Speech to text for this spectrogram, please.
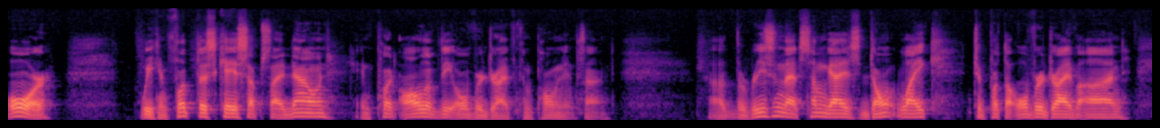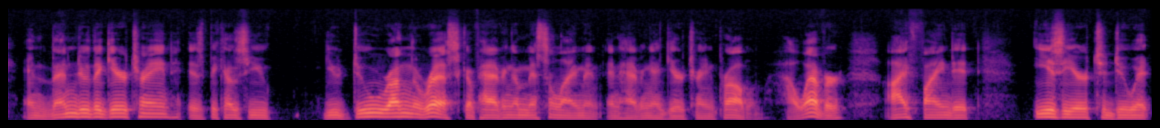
Or we can flip this case upside down and put all of the overdrive components on. Uh, the reason that some guys don't like to put the overdrive on and then do the gear train is because you you do run the risk of having a misalignment and having a gear train problem. However, I find it easier to do it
